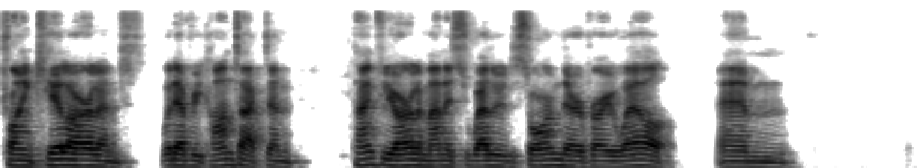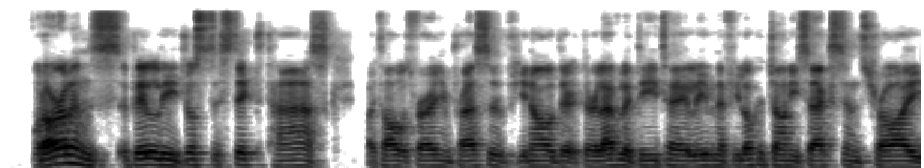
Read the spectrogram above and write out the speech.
try and kill Ireland with every contact. And thankfully, Ireland managed to weather the storm there very well. Um, but Ireland's ability just to stick to task I thought it was very impressive. You know, their their level of detail. Even if you look at Johnny Sexton's try,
